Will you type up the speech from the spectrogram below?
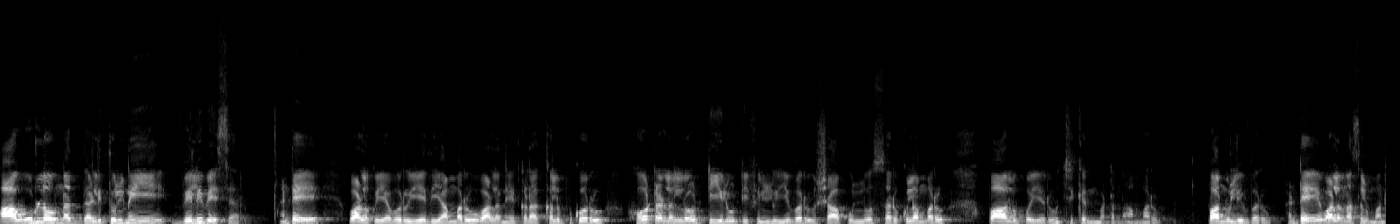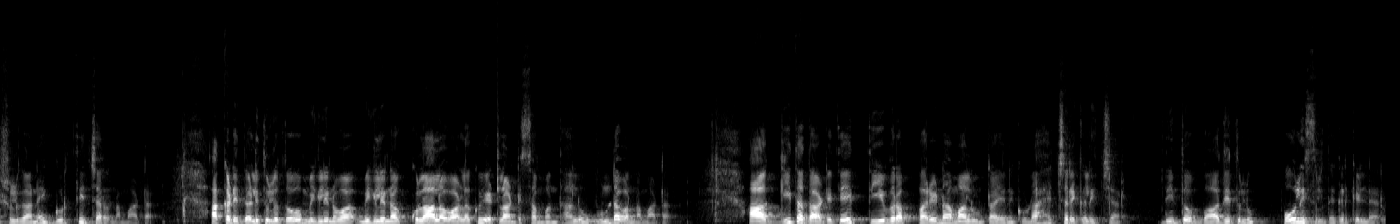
ఆ ఊళ్ళో ఉన్న దళితుల్ని వెలివేశారు. అంటే వాళ్ళకు ఎవరు ఏది అమ్మరు వాళ్ళని ఎక్కడ కలుపుకోరు హోటళ్ళలో టీలు టిఫిన్లు ఇవ్వరు షాపుల్లో సరుకులు అమ్మరు పాలు పోయరు చికెన్ మటన్ అమ్మరు పనులు ఇవ్వరు అంటే వాళ్ళని అసలు మనుషులుగానే గుర్తించారన్నమాట. అక్కడి దళితులతో మిగిలిన మిగిలిన కులాల వాళ్ళకు ఎట్లాంటి సంబంధాలు ఉండవన్నమాట. ఆ గీత దాటితే తీవ్ర పరిణామాలు ఉంటాయని కూడా హెచ్చరికలు ఇచ్చారు. దీంతో బాధితులు పోలీసుల దగ్గరికి వెళ్ళారు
